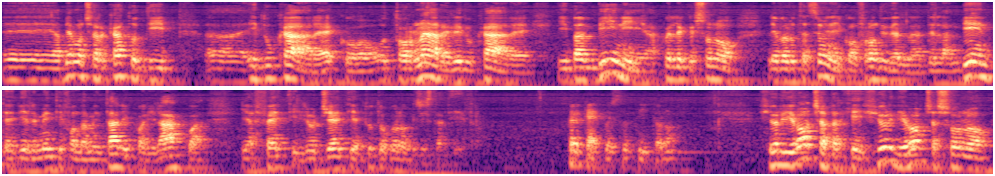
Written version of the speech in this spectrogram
e abbiamo cercato di eh, educare, ecco, o tornare ad educare i bambini a quelle che sono le valutazioni nei confronti del- dell'ambiente, di elementi fondamentali quali l'acqua, gli affetti, gli oggetti e tutto quello che ci sta dietro. Perché questo titolo? Fiori di roccia perché i fiori di roccia sono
